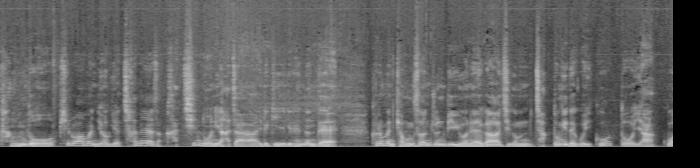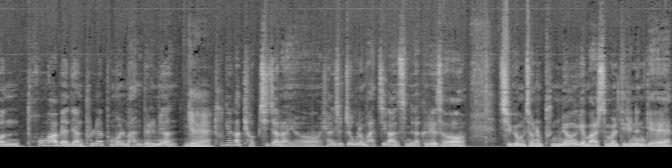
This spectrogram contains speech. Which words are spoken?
당도 필요하면 여기에 참여해서 같이 논의하자 이렇게 얘기를 했는데 그러면 경선준비위원회가 지금 작동이 되고 있고 또 야권 통합에 대한 플랫폼을 만들면 예. 두 개가 겹치잖아요. 현실적으로 맞지가 않습니다. 그래서 지금 저는 분명하게 말씀을 드리는 게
